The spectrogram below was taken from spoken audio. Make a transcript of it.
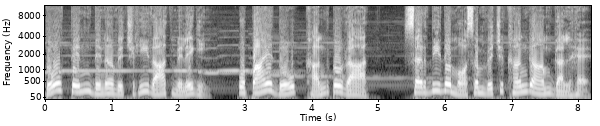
2-3 ਦਿਨਾਂ ਵਿੱਚ ਹੀ ਰਾਤ ਮਿਲੇਗੀ। ਉਪਾਅ 2 ਖੰਘ ਤੋਂ ਰਾਤ। ਸਰਦੀ ਦੇ ਮੌਸਮ ਵਿੱਚ ਖੰਘ ਆਮ ਗੱਲ ਹੈ।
